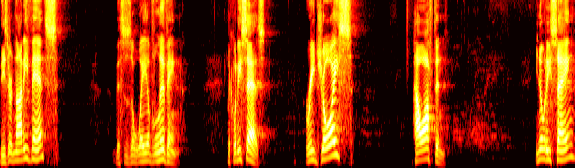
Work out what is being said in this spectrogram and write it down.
These are not events, this is a way of living. Look what he says Rejoice. How often? You know what he's saying?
